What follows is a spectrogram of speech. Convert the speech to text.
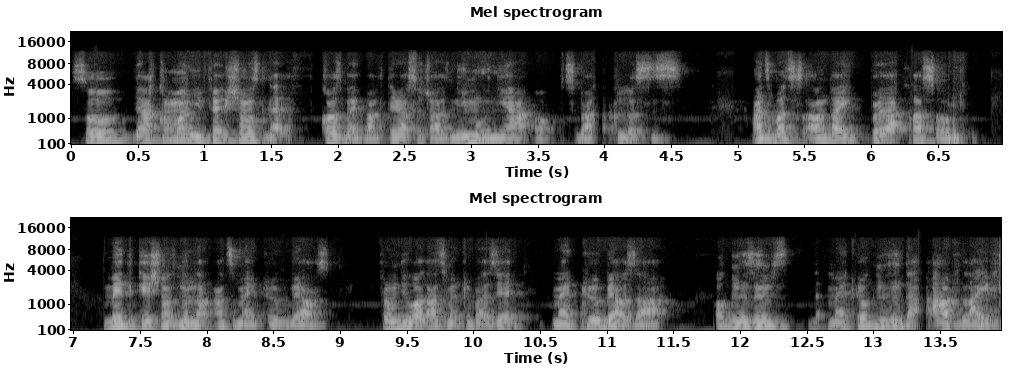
So there are common infections that caused by bacteria such as pneumonia or tuberculosis. Antibiotics are under a broader class of medications known as antimicrobials. From the word antimicrobials, here, microbials are organisms, microorganisms that have life,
